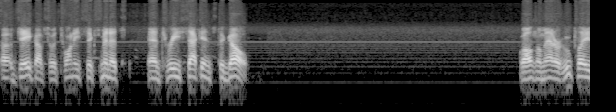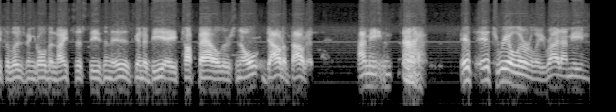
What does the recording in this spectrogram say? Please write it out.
of Jacobs with 26 minutes and three seconds to go. Well, no matter who plays the Lisbon Golden Knights this season, it is going to be a tough battle. There's no doubt about it. I mean, it's it's real early, right? I mean,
